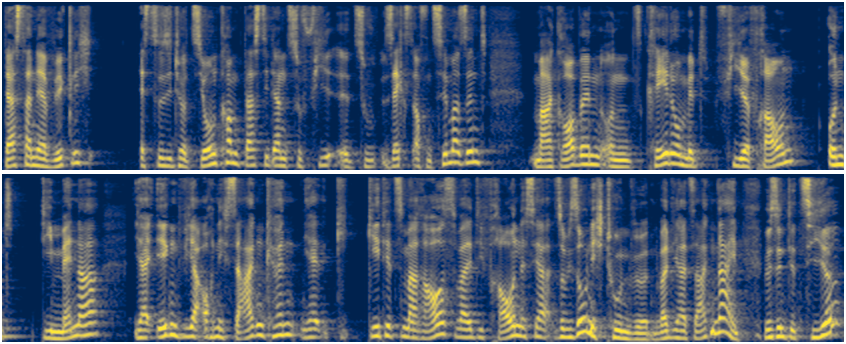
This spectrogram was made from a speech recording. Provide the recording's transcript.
dass dann ja wirklich es zur Situation kommt, dass die dann zu, vier, äh, zu sechs auf dem Zimmer sind, Mark Robin und Credo mit vier Frauen und die Männer ja irgendwie ja auch nicht sagen können, ja, geht jetzt mal raus, weil die Frauen das ja sowieso nicht tun würden, weil die halt sagen, nein, wir sind jetzt hier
